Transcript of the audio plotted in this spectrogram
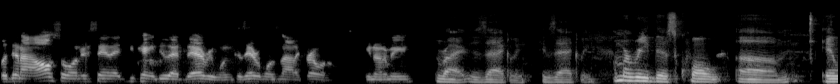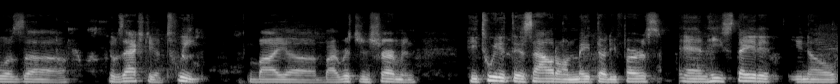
but then I also understand that you can't do that to everyone because everyone's not a criminal. You know what I mean? Right. Exactly. Exactly. I'm gonna read this quote. Um, it was uh, it was actually a tweet by uh by Richard Sherman he tweeted this out on May 31st, and he stated, you know,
